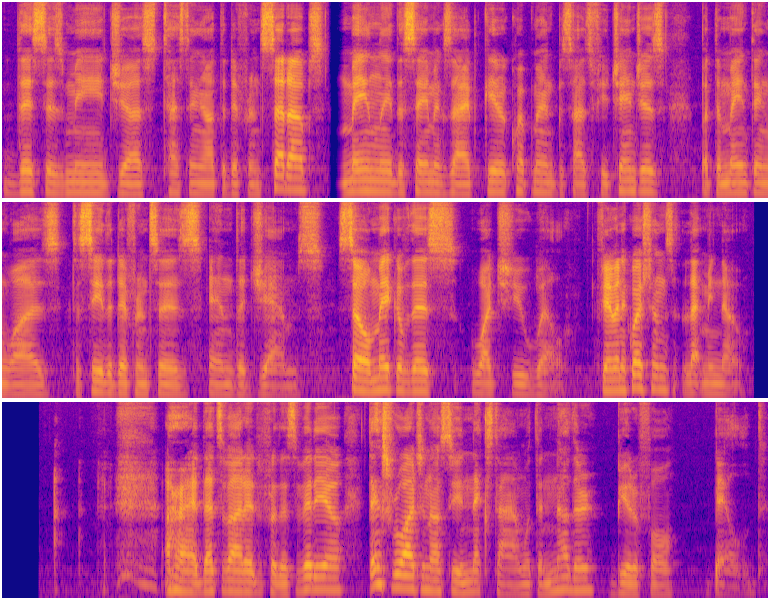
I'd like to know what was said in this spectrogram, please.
this is me just testing out the different setups, mainly the same exact gear equipment besides a few changes, but the main thing was to see the differences in the gems. So make of this what you will. If you have any questions, let me know. Alright, that's about it for this video. Thanks for watching. I'll see you next time with another beautiful build.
